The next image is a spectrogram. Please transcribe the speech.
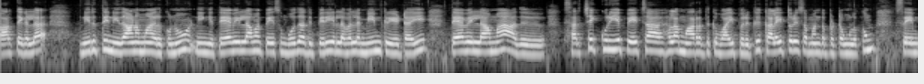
வார்த்தைகளை நிறுத்தி நிதானமாக இருக்கணும். நீங்கள் தேவையில்லாமல் பேசும்போது அது பெரிய லெவலில் மீம் க்ரியேட் ஆகி தேவையில்லாமல் அது சர்ச்சைக்குரிய பேச்சாகலாம் மாறுறதுக்கு வாய்ப்பு இருக்குது கலைத்துறை சம்மந்தப்பட்டவங்களுக்கும் சேம்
